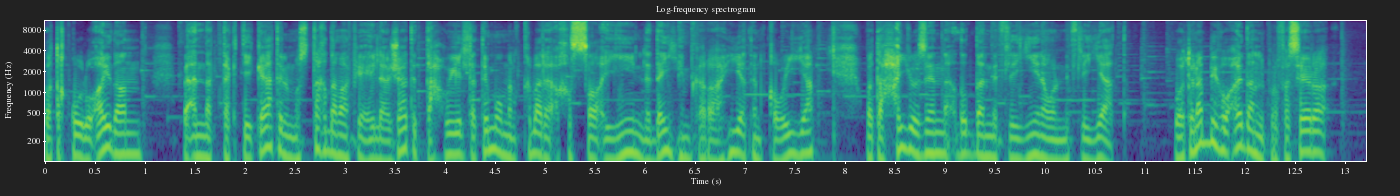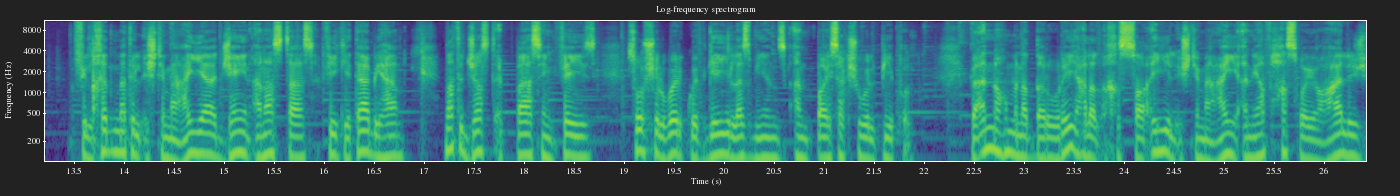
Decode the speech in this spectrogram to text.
وتقول أيضا بأن التكتيكات المستخدمة في علاجات التحويل تتم من قبل أخصائيين لديهم كراهية قوية وتحيز ضد المثليين والمثليات. وتنبه أيضا البروفيسورة في الخدمة الاجتماعية جين أناستاس في كتابها Not Just a Passing Phase Social Work with Gay, Lesbians and Bisexual People. بأنه من الضروري على الأخصائي الاجتماعي أن يفحص ويعالج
